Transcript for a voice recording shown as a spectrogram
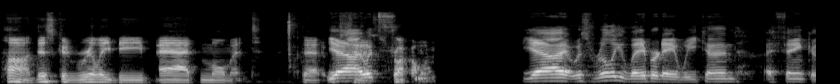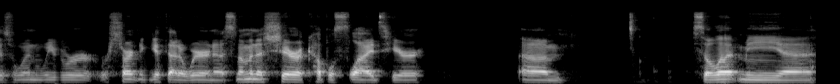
huh, this could really be bad moment that yeah, I would struck on? Yeah, it was really Labor Day weekend, I think, is when we were we're starting to get that awareness. And I'm going to share a couple slides here. Um, so let me uh,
